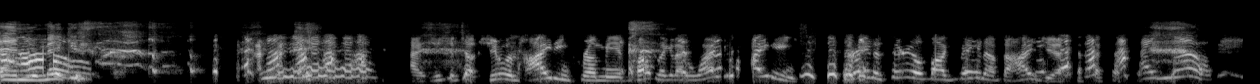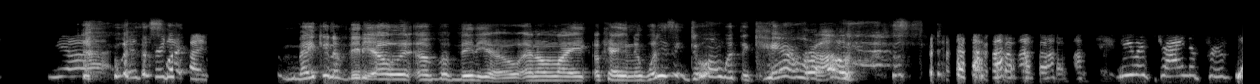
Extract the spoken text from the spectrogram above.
and you're making. You should tell. She was hiding from me in public, and I, why are you hiding? There ain't a cereal box big enough to hide you. I know. Yeah, it's, it's pretty like, funny making a video of a video, and I'm like, okay, and what is he doing with the camera? I don't he was trying to prove to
